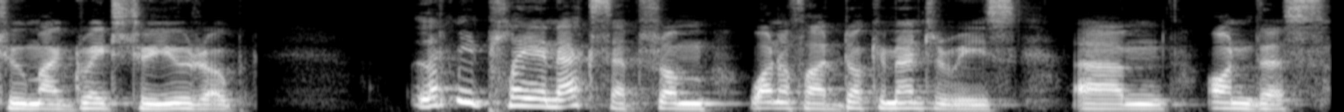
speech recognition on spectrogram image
to migrate to Europe. Let me play an excerpt from one of our documentaries um, on this.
